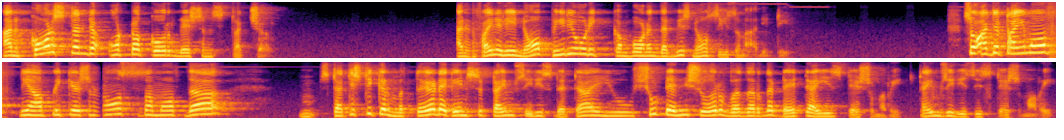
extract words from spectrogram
And constant autocorrelation structure. And finally, no periodic component, that means no seasonality. So at the time of the application of some of the Mm, statistical method against time series data, you should ensure whether the data is stationary. Time series is stationary,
